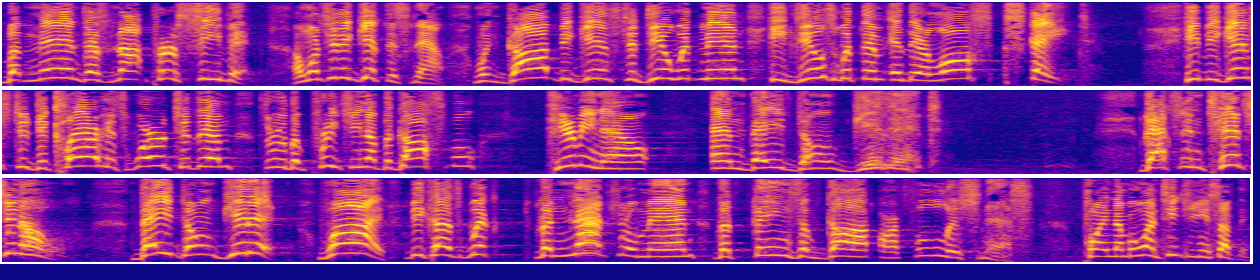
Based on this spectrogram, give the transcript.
but man does not perceive it. I want you to get this now. When God begins to deal with men, he deals with them in their lost state. He begins to declare his word to them through the preaching of the gospel. Hear me now, and they don't get it. That's intentional. They don't get it. Why? Because with the natural man, the things of God are foolishness. Point number one, teaching you something.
